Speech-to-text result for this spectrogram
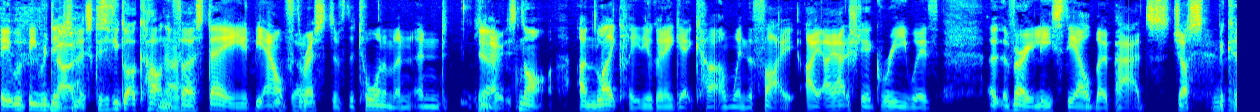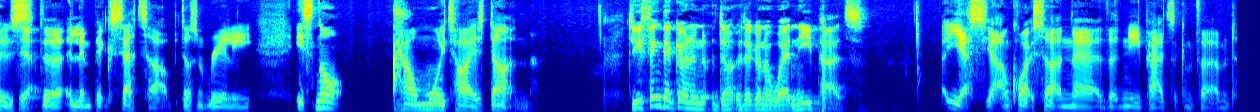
It would be ridiculous because if you got a cut on No. the first day, you'd be out for the rest of the tournament. And, you Yeah. know, it's not unlikely that you're going to get cut and win the fight. I, I actually agree with, at the very least, the elbow pads, just because Yeah. the Olympic setup doesn't really. It's not how Muay Thai is done. do you think they're going to they're going to wear knee pads? Yes, yeah, I'm quite certain there that knee pads are confirmed.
